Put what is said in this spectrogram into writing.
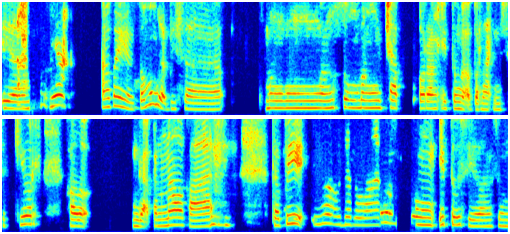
Ya, maksudnya apa ya? Kamu nggak bisa meng- langsung mengcap orang itu nggak pernah insecure kalau nggak kenal kan. Tapi Iya bener banget. langsung itu sih langsung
